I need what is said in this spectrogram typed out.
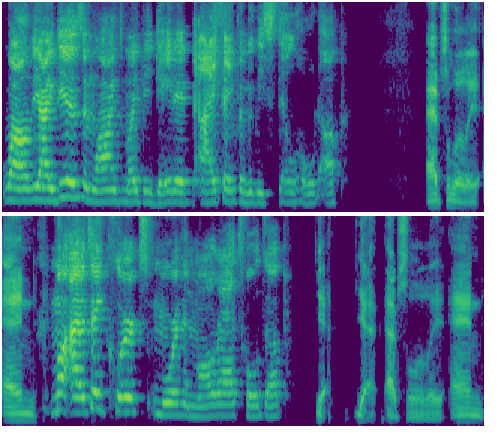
while the ideas and lines might be dated, I think the movies still hold up. Absolutely, and I would say Clerks more than Mallrats holds up. Yeah, yeah, absolutely. And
